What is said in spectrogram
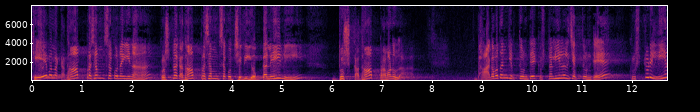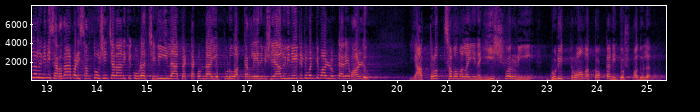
కేవల కథాప్రశంసకునైన కృష్ణ కథాప్రశంసకు చెవి యొగ్గలేని దుష్కథాప్రవణుల. భాగవతం చెప్తుంటే కృష్ణలీలలు చెప్తుంటే కృష్ణుడి లీలలు విని సరదాపడి సంతోషించడానికి కూడా చెవి ఇలా పెట్టకుండా ఎప్పుడూ అక్కర్లేని విషయాలు వినేటటువంటి వాళ్ళు ఉంటారే వాళ్ళు. యాత్రోత్సవములైన ఈశ్వరుని గుడి త్రోవ తొక్కని దుష్పదులను.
